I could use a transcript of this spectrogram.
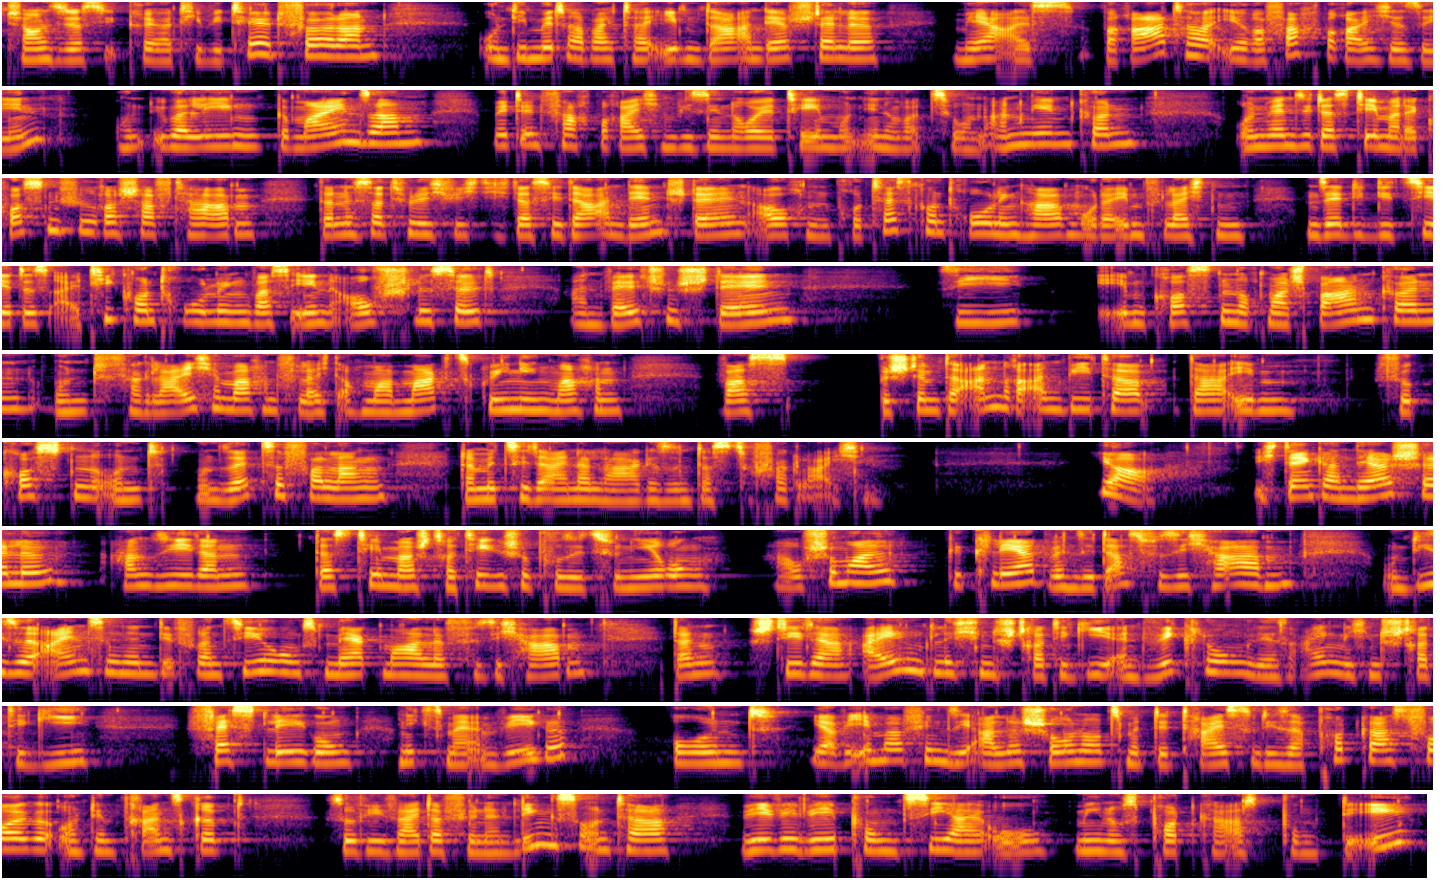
schauen Sie, dass Sie Kreativität fördern und die Mitarbeiter eben da an der Stelle mehr als Berater ihrer Fachbereiche sehen und überlegen gemeinsam mit den Fachbereichen, wie sie neue Themen und Innovationen angehen können. Und wenn Sie das Thema der Kostenführerschaft haben, dann ist natürlich wichtig, dass Sie da an den Stellen auch ein Prozesscontrolling haben oder eben vielleicht ein, ein sehr dediziertes IT-Controlling, was Ihnen aufschlüsselt, an welchen Stellen sie eben Kosten nochmal sparen können und Vergleiche machen, vielleicht auch mal Marktscreening machen, was bestimmte andere Anbieter da eben für Kosten und, und Sätze verlangen, damit sie da in der Lage sind, das zu vergleichen. Ja, ich denke, an der Stelle haben Sie dann das Thema strategische Positionierung auch schon mal geklärt. Wenn Sie das für sich haben und diese einzelnen Differenzierungsmerkmale für sich haben, dann steht der eigentlichen Strategieentwicklung, der eigentlichen Strategiefestlegung nichts mehr im Wege. Und ja, wie immer finden Sie alle Shownotes mit Details zu dieser Podcast-Folge und dem Transkript sowie weiterführenden Links unter www.cio-podcast.de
